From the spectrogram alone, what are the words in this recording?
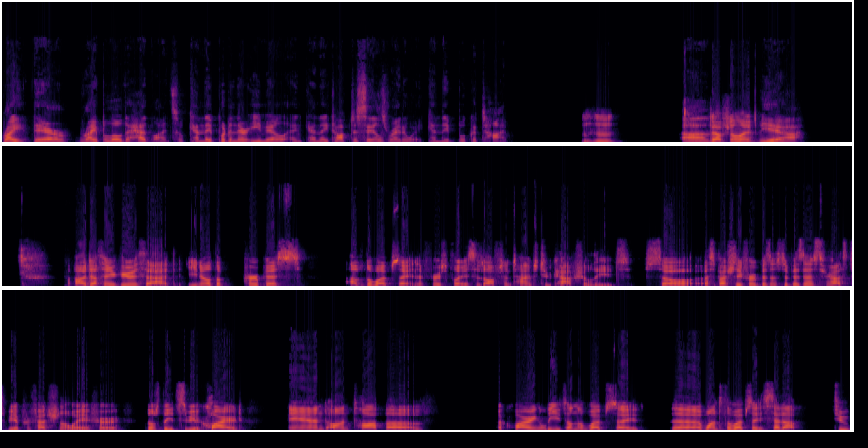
right there, right below the headline. So can they put in their email and can they talk to sales right away? Can they book a time? Mm-hmm. Um, definitely. Yeah. I definitely agree with that. You know, the purpose of the website in the first place is oftentimes to capture leads. So, especially for business to business, there has to be a professional way for those leads to be acquired. And on top of acquiring leads on the website, the once the website is set up to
